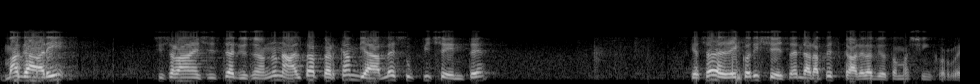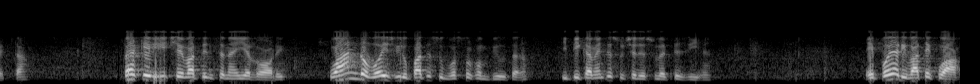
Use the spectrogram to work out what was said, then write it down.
Magari ci sarà la necessità di usarne un'altra, per cambiarla è sufficiente schiacciare l'elenco di discesa e andare a pescare la virtual machine corretta. Perché vi dicevo attenzione agli errori? Quando voi sviluppate sul vostro computer, tipicamente succede sulle tesine, e poi arrivate qua,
